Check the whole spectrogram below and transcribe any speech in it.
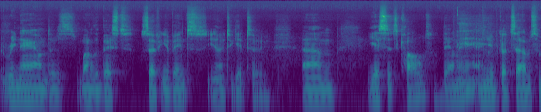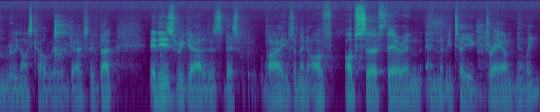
renowned as one of the best surfing events you know to get to. Um, yes, it's cold down there, and you've got um, some really nice cold weather to go to, but it is regarded as the best waves. I mean, I've I've surfed there, and and let me tell you, drowned nearly.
